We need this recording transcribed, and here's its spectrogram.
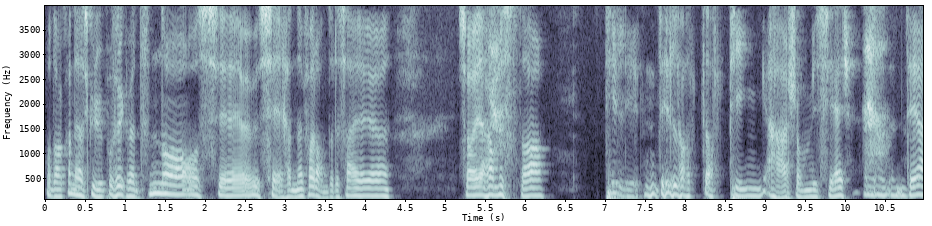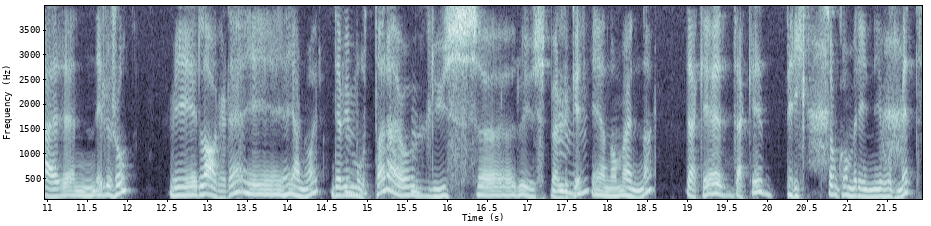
Og da kan jeg skru på frekvensen og, og se, se henne forandre seg. Så jeg har mista tilliten til at, at ting er som vi ser. Det er en illusjon. Vi lager det i hjernen vår. Det vi mottar, er jo lys, eh, lysbølger gjennom øynene. Det er, ikke, det er ikke Britt som kommer inn i hodet mitt.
